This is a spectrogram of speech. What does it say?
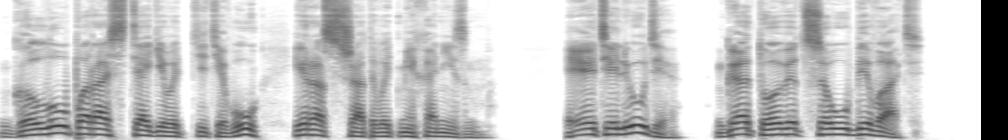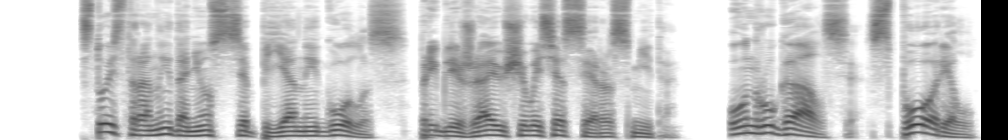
глупо растягивать тетиву и расшатывать механизм. Эти люди готовятся убивать. С той стороны донесся пьяный голос приближающегося сэра Смита. Он ругался, спорил,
